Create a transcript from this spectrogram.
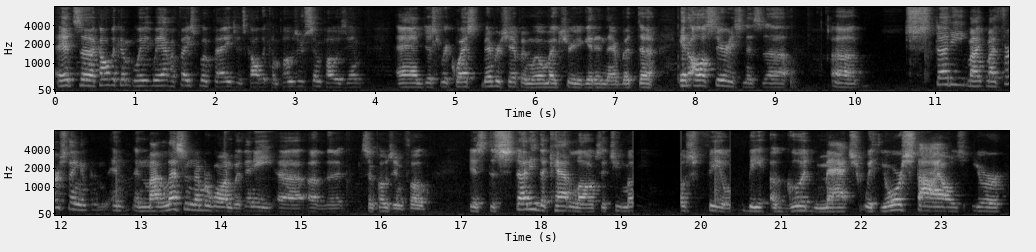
It's uh, called the. We, we have a Facebook page. It's called the Composer Symposium, and just request membership, and we'll make sure you get in there. But uh, in all seriousness, uh, uh study my, my first thing and, and my lesson number one with any uh, of the symposium folk is to study the catalogs that you most feel be a good match with your styles your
